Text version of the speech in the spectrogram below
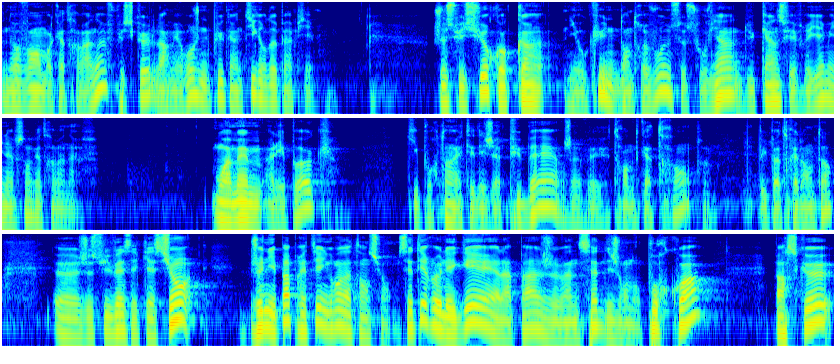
novembre 1989, puisque l'armée rouge n'est plus qu'un tigre de papier. Je suis sûr qu'aucun ni aucune d'entre vous ne se souvient du 15 février 1989. Moi-même, à l'époque, qui pourtant était déjà pubère, j'avais 34 ans, depuis pas très longtemps, euh, je suivais ces questions, je n'y ai pas prêté une grande attention. C'était relégué à la page 27 des journaux. Pourquoi? Parce que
